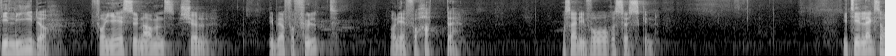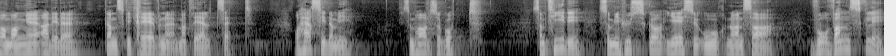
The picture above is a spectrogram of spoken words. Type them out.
De lider for Jesu navns skyld. De blir forfulgt, og de er forhatte. Og så er de våre søsken. I tillegg så har mange av de det ganske krevende materielt sett. Og her sitter vi som har det så godt, samtidig som vi husker Jesu ord når han sa hvor vanskelig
